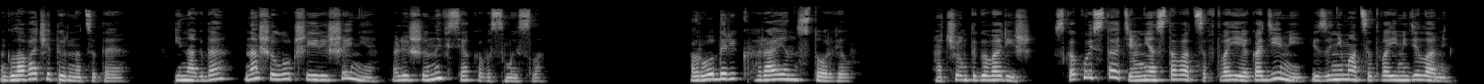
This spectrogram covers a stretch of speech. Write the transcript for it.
Глава 14. Иногда наши лучшие решения лишены всякого смысла. Родерик Райан Сторвилл. «О чем ты говоришь? С какой стати мне оставаться в твоей академии и заниматься твоими делами?»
